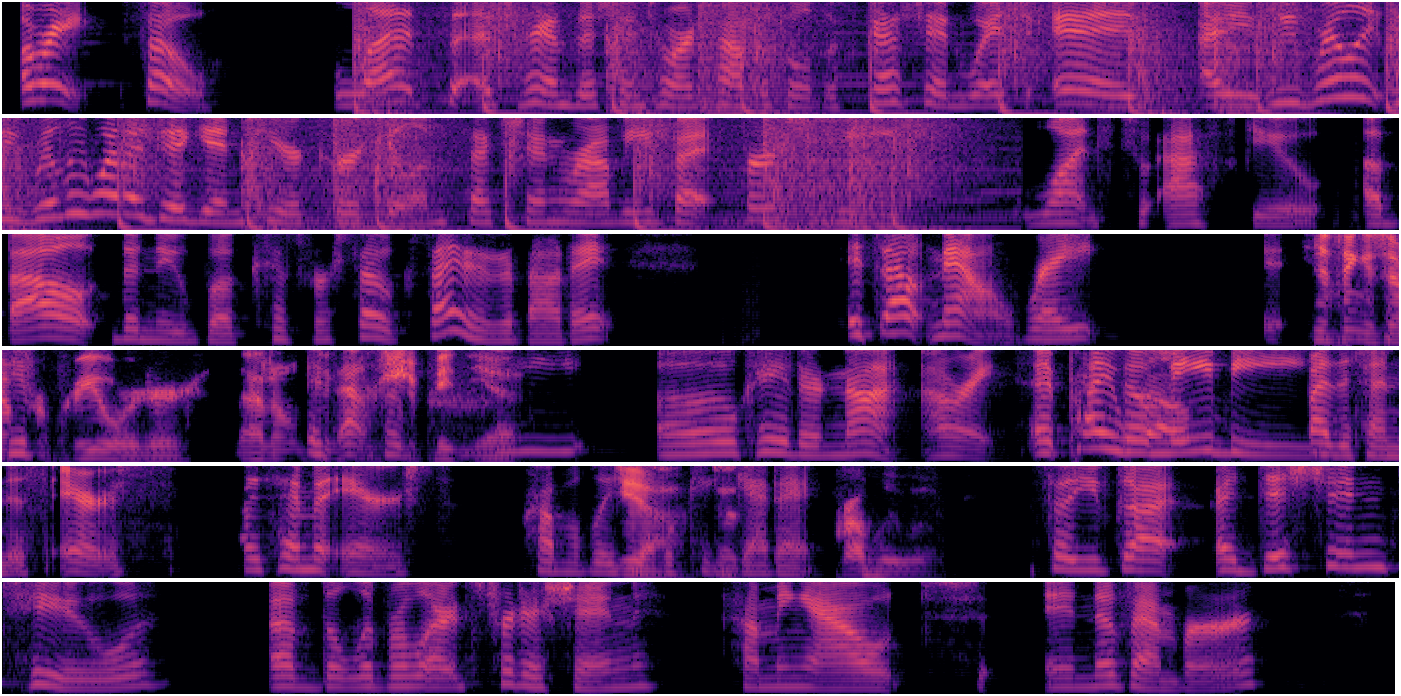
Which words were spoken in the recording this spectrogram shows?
all right. So let's uh, transition to our topical discussion, which is, I mean, we really, we really want to dig into your curriculum section, Ravi. But first, we want to ask you about the new book because we're so excited about it. It's out now, right? I think it's out for pre-order. I don't think they're shipping pre- yet. Okay, they're not. All right. It probably so will maybe by the time this airs. By the time it airs, probably yeah, people can get it. Probably will. So you've got edition two of the liberal arts tradition coming out in November.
